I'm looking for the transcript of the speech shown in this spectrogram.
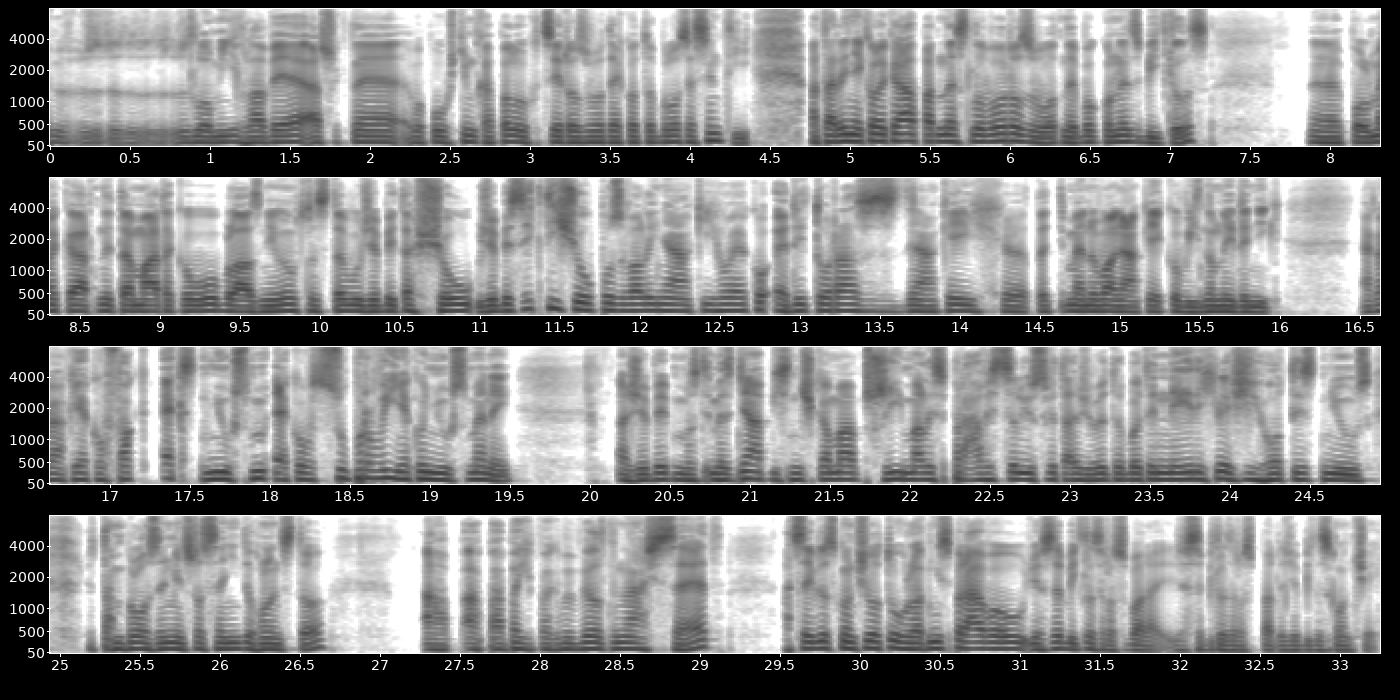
zlomí v hlavě a řekne, opouštím kapelu, chci rozvod, jako to bylo se Sintý. A tady několikrát padne slovo rozvod nebo konec Beatles. Eh, Paul McCartney tam má takovou bláznivou představu, že by ta show, že by si k té show pozvali nějakého jako editora z nějakých, eh, teď jmenoval nějaký jako významný deník, jako, nějaký jako fakt ex news, jako superví jako newsmeny a že by mezi těma písničkama přijímali zprávy z celého světa, že by to byly ty nejrychlejší hottest news, že tam bylo zemětřesení tohle to. A, a, a pak, pak by byl ten náš set a celý by to skončilo tou hlavní zprávou, že se Beatles rozpadají, že se Beatles rozpadli, že Beatles skončí.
